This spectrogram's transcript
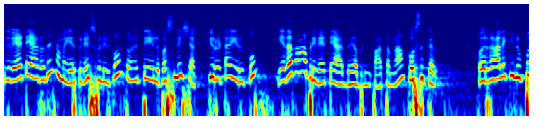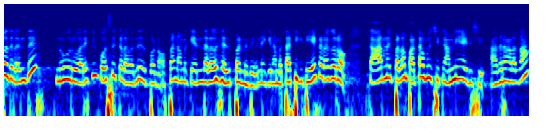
இது வேட்டையாடுறது நம்ம ஏற்கனவே சொல்லியிருக்கோம். தொண்ணூற்றி ஏழு பர்சன்டேஜ் அக்யூரேட்டாக இருக்கும். எதை தான் அப்படி வேட்டையாடுது அப்படின்னு பார்த்தோம்னா கொசுக்கள். ஒரு நாளைக்கு முப்பதுலேருந்து நூறு வரைக்கும் கொசுக்களை வந்து இது பண்ணோம். அப்போ நமக்கு எந்த அளவு ஹெல்ப் பண்ணுது? இன்றைக்கி நம்ம தட்டிக்கிட்டே கிடக்குறோம். காரணம் இப்போல்லாம் பட்டாம்பூச்சி கம்மியாயிடுச்சு. அதனால தான்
